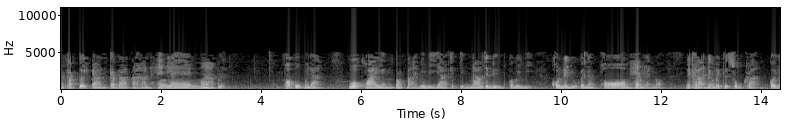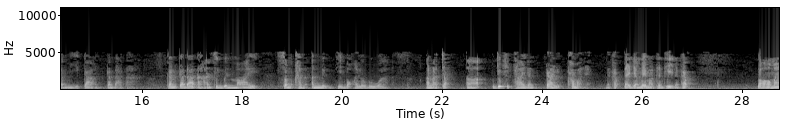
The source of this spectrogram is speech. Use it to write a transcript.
นะครับ เกิดการกระดานอาหารแห้งแล้งมากเลย เพราะปลูกไม่ได้วัวควายยังต้องตายไม่มีหญ้าจะกินน้ำจะดื่มก็ไม่มี คนในอยู่กันอย่างพร้อมแห้งแล้งหน่อย ในขณะยังไม่เกิดสงคราม ก็ยังมีการกันดานอาหาร การกระดานอาหารจึงเป็นหมายสำคัญอันหนึ่งที่บอกให้เรารู้ว่าอาณาจักรยุคสุดท้ายนั้นใกล้เข้ามาแล้วนะครับ แต่ยังไม่มาทันทีนะครับ ต่อมา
